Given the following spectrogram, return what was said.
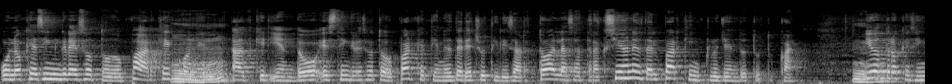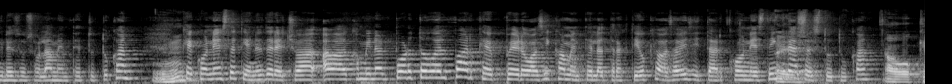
Uno que es ingreso todo parque, con el, adquiriendo este ingreso todo parque tienes derecho a utilizar todas las atracciones del parque, incluyendo Tutucán y otro que es ingreso solamente Tutucán, que con este tienes derecho a, caminar por todo el parque, pero básicamente el atractivo que vas a visitar con este ingreso es, Tutucán. Ah, ok.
